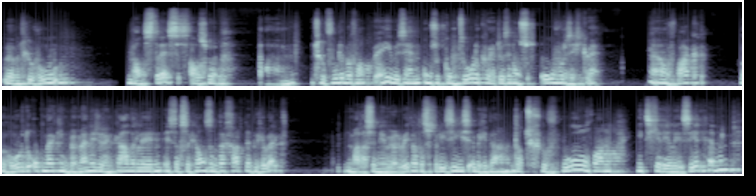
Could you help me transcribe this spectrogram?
We hebben het gevoel van stress als we ehm, het gevoel hebben van hey, we zijn onze controle kwijt, we zijn ons overzicht kwijt. Een vaak gehoorde opmerking bij manager en kaderleden is dat ze de hele dag hard hebben gewerkt, maar dat ze niet meer weten wat ze precies hebben gedaan. Dat gevoel van iets gerealiseerd hebben,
